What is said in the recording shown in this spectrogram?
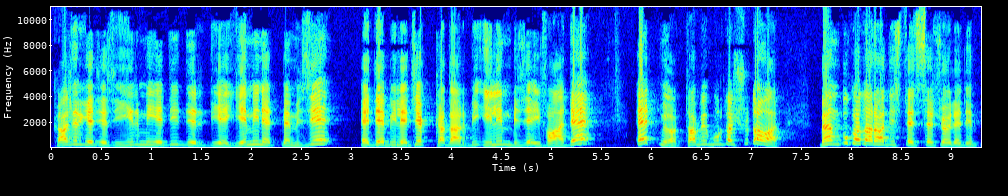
Kadir Gecesi 27'dir diye yemin etmemizi edebilecek kadar bir ilim bize ifade etmiyor. Tabi burada şu da var. Ben bu kadar hadiste size söyledim.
